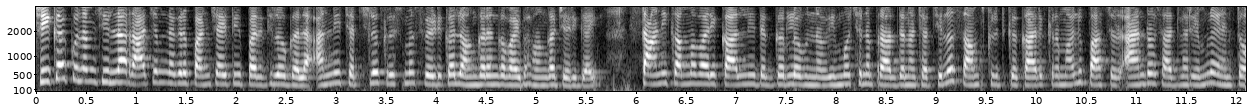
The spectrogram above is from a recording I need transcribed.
శ్రీకాకుళం జిల్లా రాజంనగర్ పంచాయతీ పరిధిలో గల అన్ని చర్చిలో క్రిస్మస్ వేడుకలు అంగరంగ వైభవంగా జరిగాయి. స్థానిక అమ్మవారి కాలనీ దగ్గరలో ఉన్న విమోచన ప్రార్థన చర్చిలో సాంస్కృతిక కార్యక్రమాలు పాస్టర్ ఆండ్రోస్ ఆధ్వర్యంలో ఎంతో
